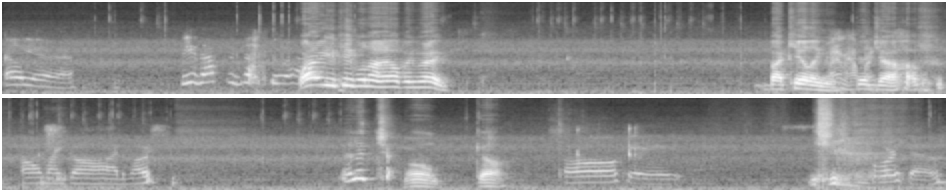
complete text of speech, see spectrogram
Hell yeah. See, that's exactly what Why are you people not helping me? By killing me. I am helping. Good job. Oh my god. Why and a ch- Oh, God. Okay. Poor Sam.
